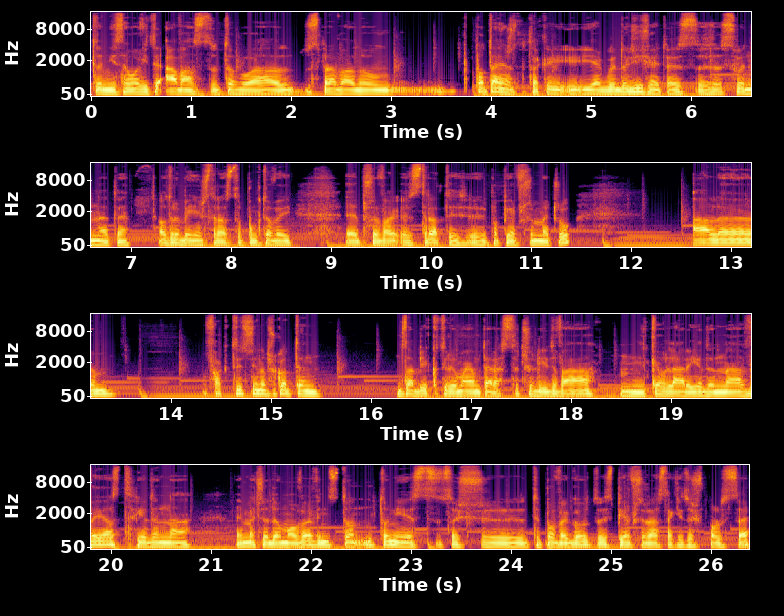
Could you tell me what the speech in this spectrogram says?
ten niesamowity awans. To, to była sprawa no, potężna, tak jakby do dzisiaj to jest słynne te odrobienie 14-punktowej e, e, straty e, po pierwszym meczu, ale faktycznie na przykład ten zabieg, który mają teraz, czyli dwa mm, kewlary, jeden na wyjazd, jeden na mecze domowe, więc to, to nie jest coś typowego, to jest pierwszy raz takie coś w Polsce.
